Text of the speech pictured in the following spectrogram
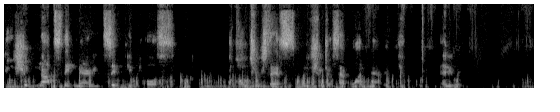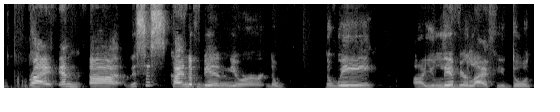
you should not stay married simply because the culture says you should just have one marriage. Right. And uh, this has kind of been your the the way uh, you live your life. You don't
